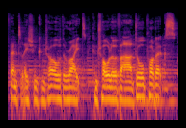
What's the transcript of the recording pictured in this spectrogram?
ventilation control, the right control of our door products,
